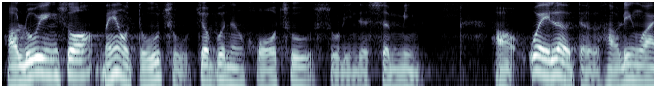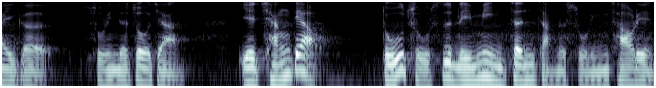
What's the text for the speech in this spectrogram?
好，卢云说，没有独处就不能活出属灵的生命。好，魏乐德，好，另外一个属灵的作家也强调，独处是灵命增长的属灵操练，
